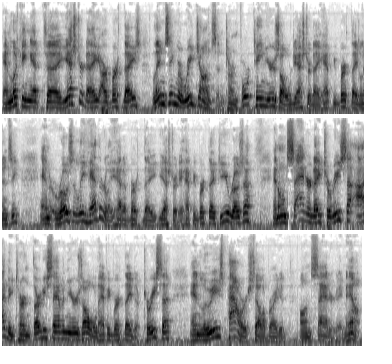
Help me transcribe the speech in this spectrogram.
And looking at uh, yesterday, our birthdays, Lindsay Marie Johnson turned 14 years old yesterday. Happy birthday, Lindsay. And Rosalie Heatherly had a birthday yesterday. Happy birthday to you, Rosa. And on Saturday, Teresa Ivy turned 37 years old. Happy birthday to Teresa. And Louise Powers celebrated on Saturday. Now,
